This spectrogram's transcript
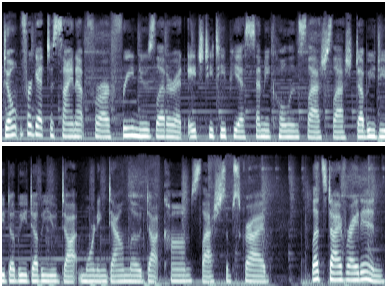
Don't forget to sign up for our free newsletter at https semicolon slash slash www.morningdownload.com slash subscribe. Let's dive right in.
